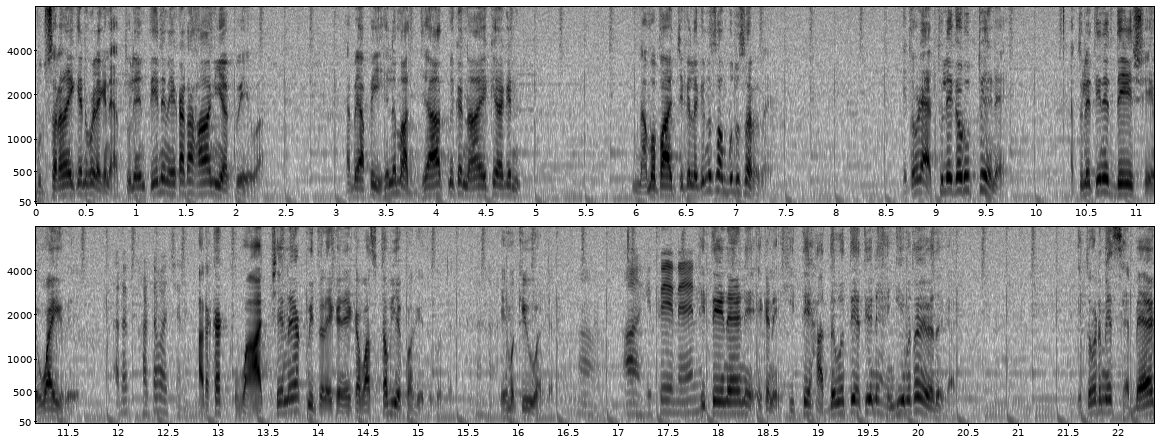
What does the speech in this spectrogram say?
බුදු සරණයි කියනකොට ඒ කියන්නේ ඇතුලෙන් තියෙන මේකට හානියක් වේවා. හැබැයි අපි ඉහළම අධ්‍යාත්මික නායකයාගේ නම පාවිච්චි කරලා කියන සම්බුදු සරණයි. ඒතකොට ඇතුලේ ගරුත්වය නැහැ. ඇතුලේ තියෙන දේශය, වෛරය. අර කට වචන අරක වාචනයක් විතර. ඒ කියන්නේ ඒක වස් කවියක් වගේ එතකොට. එහෙම කිව්වට. ආ හිතේ නෑන හිතේ නෑනේ. ඒ කියන්නේ හිතේ හදවතේ ඇති වෙන හැඟීම තමයි වැදගත්. ඒතකොට මේ සැබෑ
